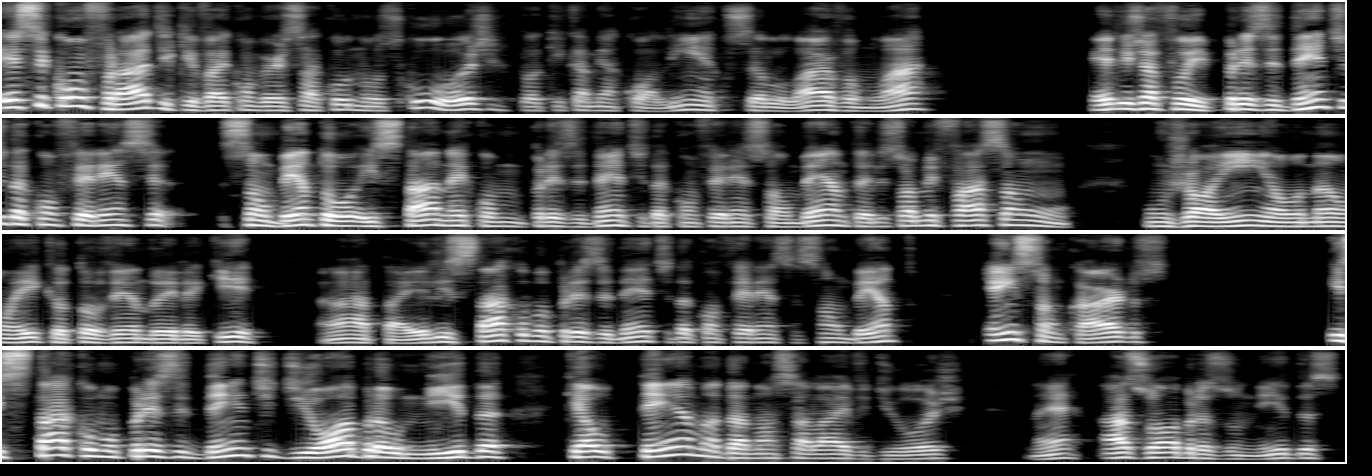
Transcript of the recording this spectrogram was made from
Esse confrade que vai conversar conosco hoje, estou aqui com a minha colinha, com o celular, vamos lá. Ele já foi presidente da Conferência São Bento, ou está né, como presidente da Conferência São Bento. Ele só me faça um, um joinha ou não aí, que eu estou vendo ele aqui. Ah, tá. Ele está como presidente da Conferência São Bento, em São Carlos. Está como presidente de Obra Unida, que é o tema da nossa live de hoje, né? As Obras Unidas.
